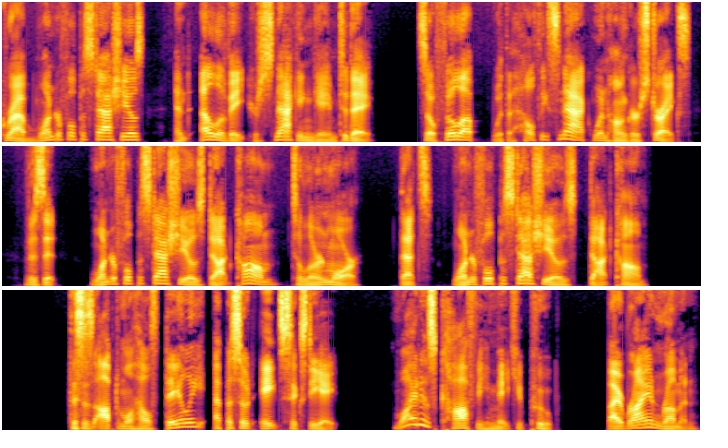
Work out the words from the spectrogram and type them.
Grab Wonderful Pistachios and elevate your snacking game today. So fill up with a healthy snack when hunger strikes. Visit wonderfulpistachios.com to learn more. That's wonderfulpistachios.com. This is Optimal Health Daily, episode 868. Why does coffee make you poop? By Ryan Raman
